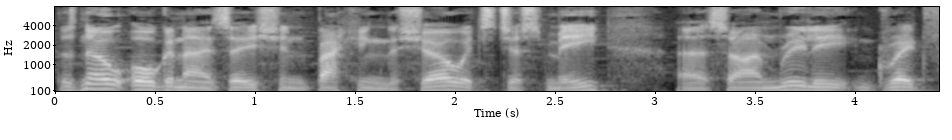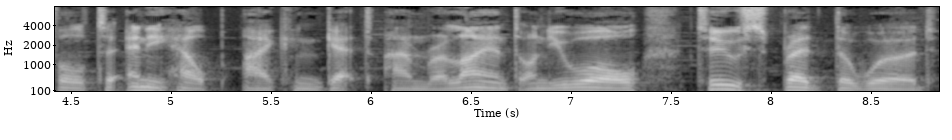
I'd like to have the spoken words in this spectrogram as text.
There's no organisation backing the show, it's just me. Uh, so I'm really grateful to any help I can get. I'm reliant on you all to spread the word.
